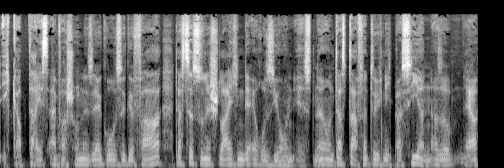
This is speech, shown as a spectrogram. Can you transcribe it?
ich glaube, da ist einfach schon eine sehr große Gefahr, dass das so eine schleichende Erosion ist. Ne? Und das darf natürlich nicht passieren. Also, ja,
